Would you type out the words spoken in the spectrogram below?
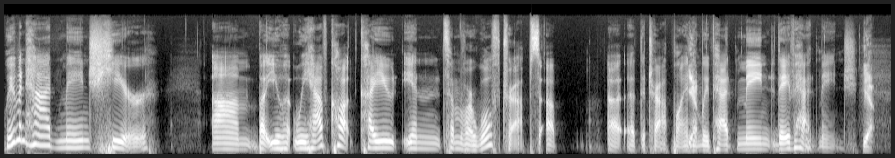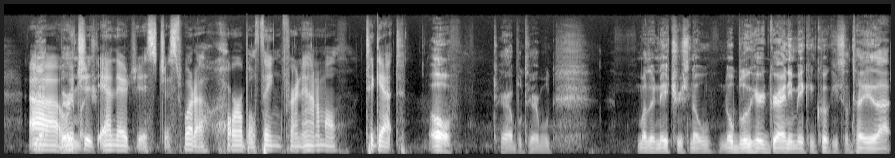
We haven't had mange here, um, but you we have caught coyote in some of our wolf traps up uh, at the trap line, Yep. and we've had mange. They've had mange, Yeah. Yeah, uh, very which is and they're just just what a horrible thing for an animal to get. Oh, terrible, terrible. Mother Nature's no no blue haired granny making cookies. I'll tell you that.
